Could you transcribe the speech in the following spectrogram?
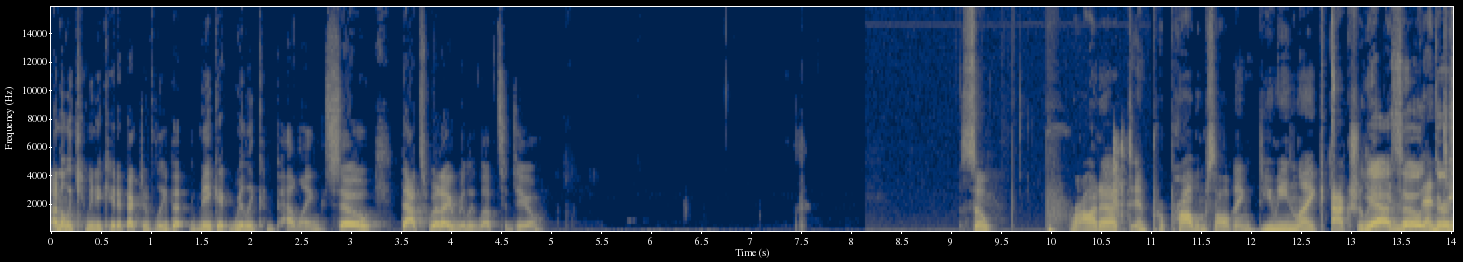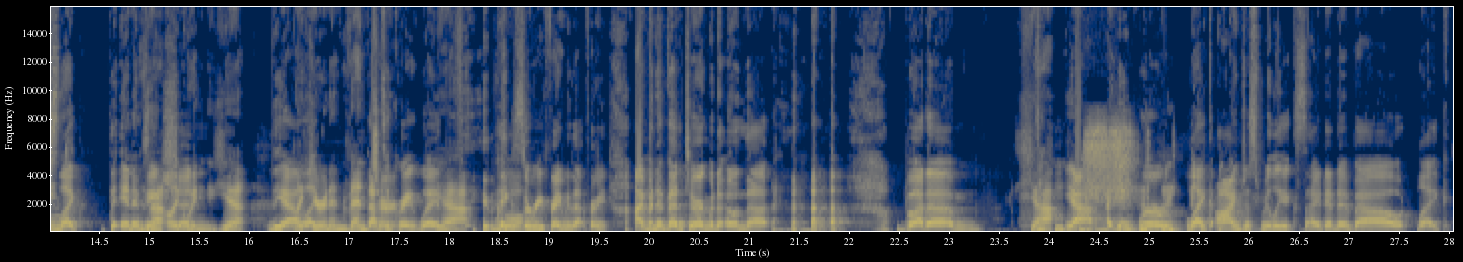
not only communicate effectively but make it really compelling. So that's what I really love to do. So product and problem solving. Do you mean like actually? Yeah. Inventing? So there's like the innovation. like what, yeah. Yeah. Like, like, you're an inventor. That's a great way. Yeah. Thanks cool. for reframing that for me. I'm an inventor. I'm going to own that. but um, yeah. Yeah. I think we're like, I'm just really excited about like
